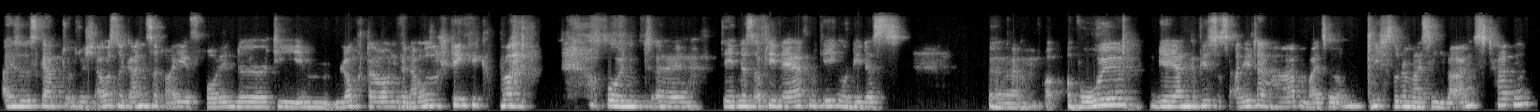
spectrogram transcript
Also es gab durchaus eine ganze Reihe Freunde, die im Lockdown genauso stinkig waren und äh, denen das auf die Nerven ging und die das, äh, obwohl wir ja ein gewisses Alter haben, also nicht so eine massive Angst hatten.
